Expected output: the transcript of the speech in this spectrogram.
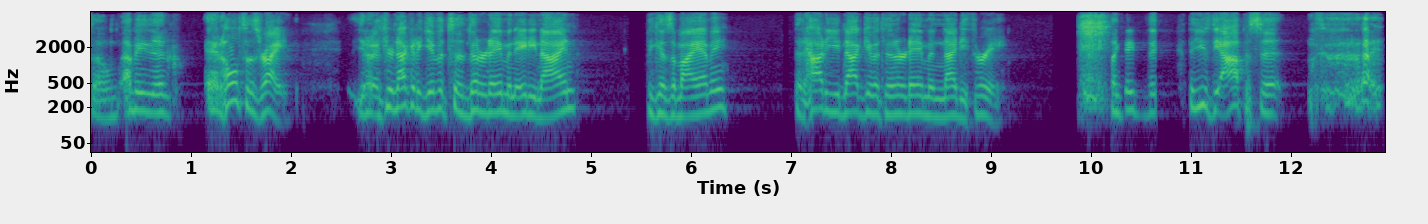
So I mean, and, and Holtz is right. You know, if you're not going to give it to Notre Dame in '89 because of Miami, then how do you not give it to Notre Dame in '93? Like they they, they use the opposite. they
